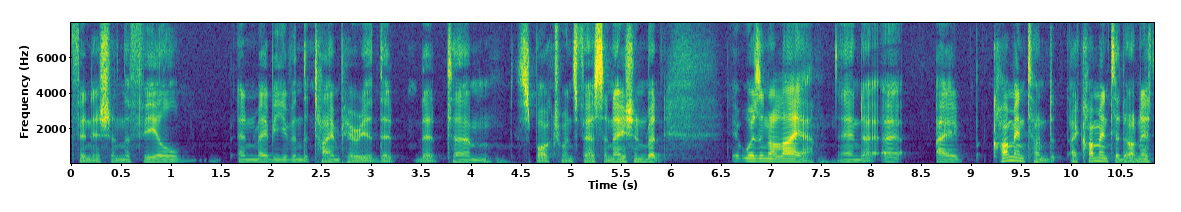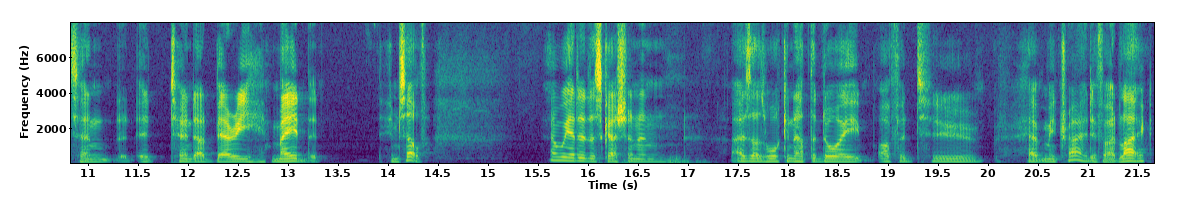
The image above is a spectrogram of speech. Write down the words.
finish and the feel, and maybe even the time period that that um, sparks one's fascination. But it was an Alaia, and I, I comment on I commented on it, and it, it turned out Barry made it himself. And we had a discussion, and as I was walking out the door, he offered to have me try it if I'd like,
